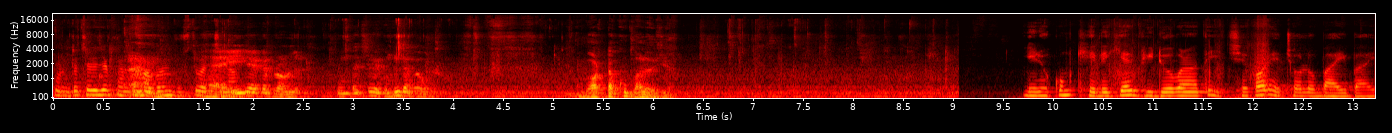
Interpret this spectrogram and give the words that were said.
কোনটা ছেড়ে যে কোনটা খাব আমি বুঝতে পারছি হ্যাঁ না এইটা একটা প্রবলেম কোনটা ছেড়ে কোনটা খাব ভরটা খুব ভালো হয়েছে। এরকম খেলে কি আর ভিডিও বানাতে ইচ্ছে করে? চলো বাই বাই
